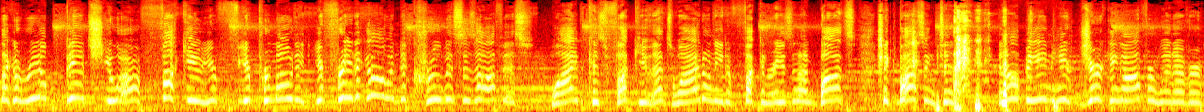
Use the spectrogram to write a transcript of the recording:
Like a real bitch you are. Fuck you. You're you're promoted. You're free to go into Krubis's office. Why? Because fuck you. That's why I don't need a fucking reason. I'm boss McBossington. and I'll be in here jerking off or whatever.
